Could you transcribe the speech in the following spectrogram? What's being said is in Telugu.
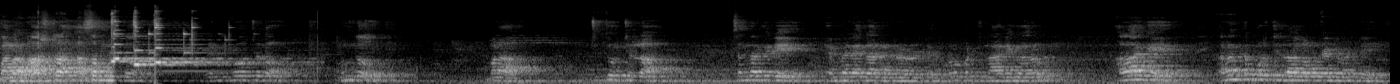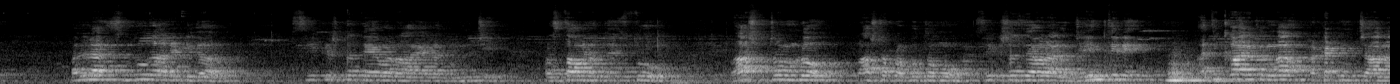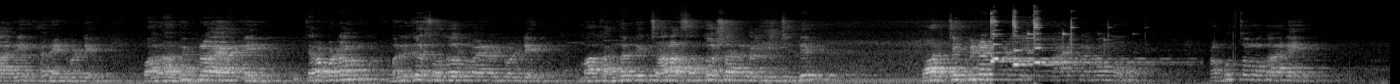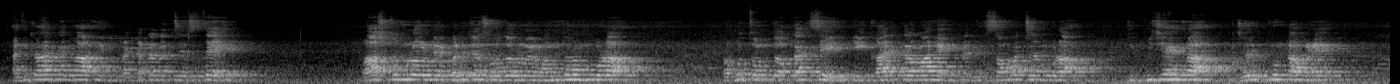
మన రాష్ట్ర అసెంబ్లీలో రెండు రోజుల ముందు మన చిత్తూరు జిల్లా చంద్రగిరి ఎమ్మెల్యే గారు ఉన్నటువంటి కులపర్తి నాని గారు అలాగే అనంతపురం జిల్లాలో ఉండేటువంటి పల్లె సింధూరారెడ్డి గారు శ్రీకృష్ణదేవరాయల గురించి ప్రస్తావన చేస్తూ రాష్ట్రంలో రాష్ట్ర ప్రభుత్వము శ్రీకృష్ణదేవరాయల జయంతిని అధికారికంగా ప్రకటించాలని అనేటువంటి వాళ్ళ అభిప్రాయాన్ని తెలపడం బలిజ సోదరమైనటువంటి మాకందరికీ చాలా సంతోషాన్ని కలిగించింది. వారు చెప్పినటువంటి కార్యక్రమము ప్రభుత్వము కానీ అధికారికంగా ఇది ప్రకటన చేస్తే రాష్ట్రంలో ఉండే బలిజ సోదరులు మేమందరం కూడా ప్రభుత్వంతో కలిసి ఈ కార్యక్రమాన్ని ప్రతి సంవత్సరం కూడా దిగ్విజయంగా జరుపుకుంటామని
